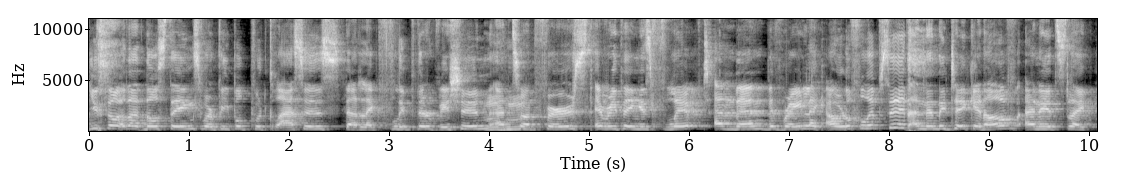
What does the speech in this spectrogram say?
you saw that those things where people put glasses that like flip their vision, and mm-hmm. so at first everything is flipped, and then the brain like auto flips it, and then they take it off, and it's like.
